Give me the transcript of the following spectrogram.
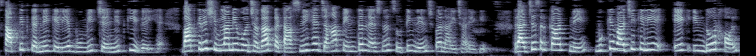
स्थापित करने के लिए भूमि चयनित की गई है. बात करें शिमला में वो जगह कटासनी है जहाँ पे इंटरनेशनल शूटिंग रेंज बनाई जाएगी. राज्य सरकार ने मुक्केबाजी के लिए एक इंडोर हॉल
